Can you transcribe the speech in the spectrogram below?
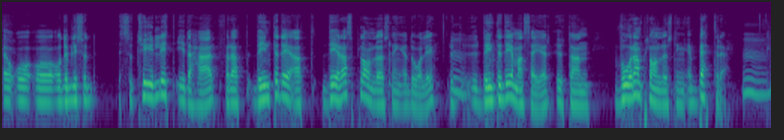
och, och, och det blir så så tydligt i det här, för att det är inte det att deras planlösning är dålig, mm. det är inte det man säger, utan våran planlösning är bättre. Mm.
